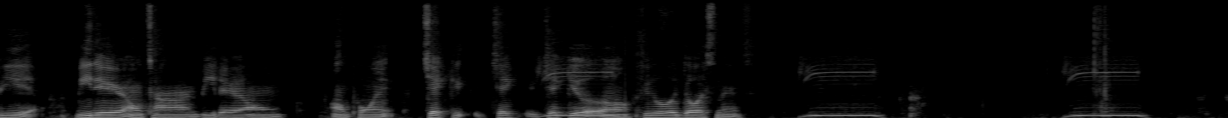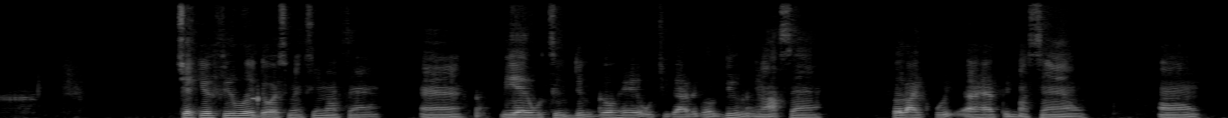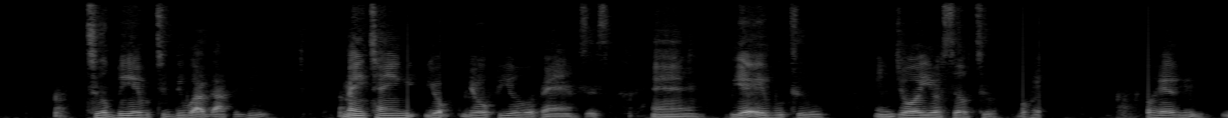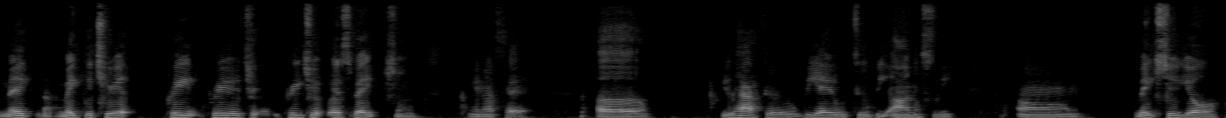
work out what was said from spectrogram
be be there on time, be there on on point. Check check check your uh, fuel endorsements. Check your fuel endorsements, you know what I'm saying? And be able to do go ahead what you gotta go do, you know what I'm saying? Feel like what I have to do saying um to be able to do what I got to do. Maintain your your fuel advances and be able to enjoy yourself too. Go ahead, go ahead and make make the trip pre pre pre trip inspections. You know what I'm saying? Uh, you have to be able to be honestly um make sure your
